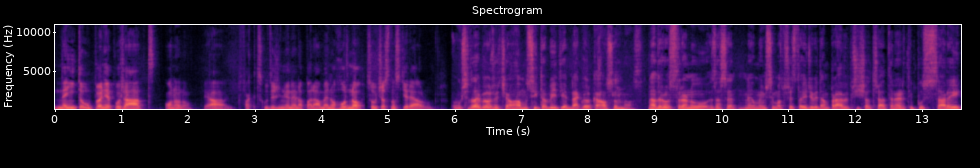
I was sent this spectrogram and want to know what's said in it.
není to úplně pořád ono, no. Já fakt skutečně mě nenapadá jméno hodno současnosti Realu. Už to tady bylo řečeno a musí to být jednak velká osobnost. Na druhou stranu zase neumím si moc představit, že by tam právě přišel třeba trenér typu Sary,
